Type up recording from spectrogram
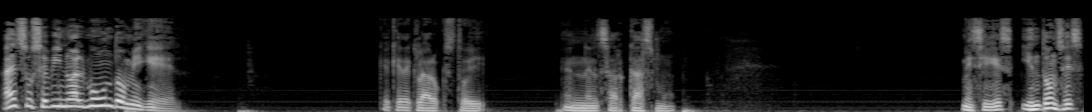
A eso se vino al mundo, Miguel. Que quede claro que estoy en el sarcasmo. ¿Me sigues? Y entonces,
